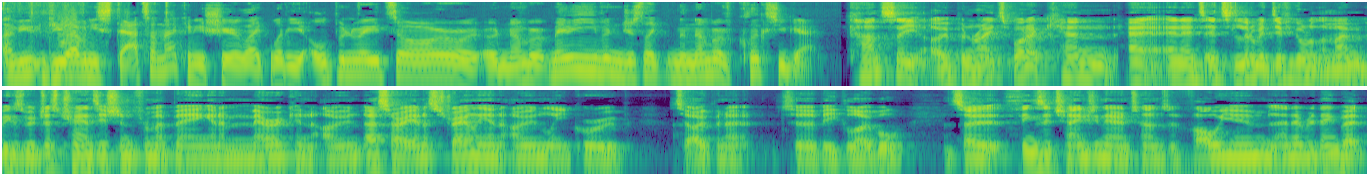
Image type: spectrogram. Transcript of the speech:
have you, do you have any stats on that? Can you share like what the open rates are or, or number, maybe even just like the number of clicks you get? Can't see open rates. What I can, and it's it's a little bit difficult at the moment because we've just transitioned from it being an American own, uh, sorry, an Australian only group to open it to be global. So things are changing there in terms of volume and everything. But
